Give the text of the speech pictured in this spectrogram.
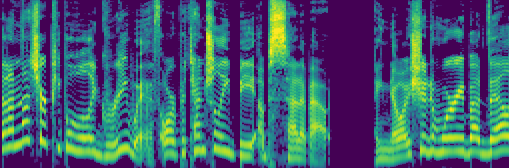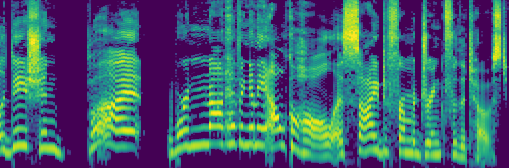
that I'm not sure people will agree with or potentially be upset about. I know I shouldn't worry about validation, but we're not having any alcohol aside from a drink for the toast,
